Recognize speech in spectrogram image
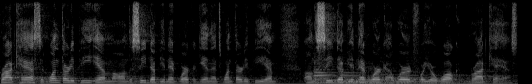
broadcast at 1:30 p.m. on the CW network. Again, that's 1:30 p.m on the CW network, our Word for Your Walk broadcast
